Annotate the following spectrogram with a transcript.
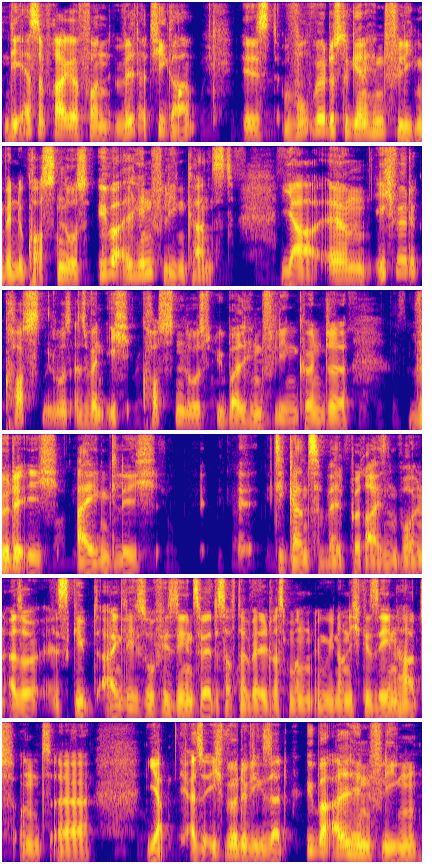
die erste Frage von Wilder Tiger ist, wo würdest du gerne hinfliegen, wenn du kostenlos überall hinfliegen kannst? Ja, ähm, ich würde kostenlos, also wenn ich kostenlos überall hinfliegen könnte, würde ich eigentlich die ganze Welt bereisen wollen. Also es gibt eigentlich so viel Sehenswertes auf der Welt, was man irgendwie noch nicht gesehen hat. Und äh, ja, also ich würde, wie gesagt, überall hinfliegen.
